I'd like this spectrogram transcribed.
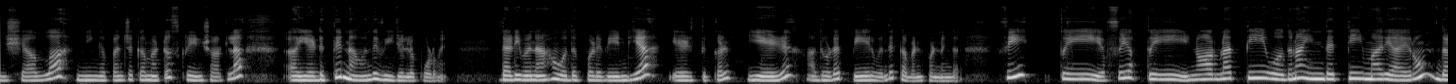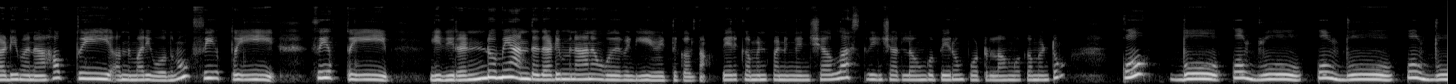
இன்ஷால்லா நீங்கள் பஞ்ச கமெண்ட்டும் ஸ்க்ரீன்ஷாட்டில் எடுத்து நான் வந்து வீடியோவில் போடுவேன். தடிமனாக ஒதப்பட வேண்டிய எழுத்துக்கள் ஏழு. அதோட பேர் வந்து கமெண்ட் பண்ணுங்கள் ஃபி தீ ஃபி தீ. நார்மலாக தீ ஓதுனா இந்த தீ மாதிரி ஆயிரும். தடிமனாக தீ அந்த மாதிரி ஓதணும். ஃபி தீ ஃபி தீ. இது ரெண்டுமே அந்த தடிமனான ஓத வேண்டிய எழுத்துக்கள் தான். பேர் கமெண்ட் பண்ணுங்கள் இன்ஷால்லா ஸ்க்ரீன்ஷாட்டில் உங்கள் பேரும் போட்டுடலாம். உங்கள் கமெண்ட்டும் கு பூ கு பூ கு பூ கு பூ.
